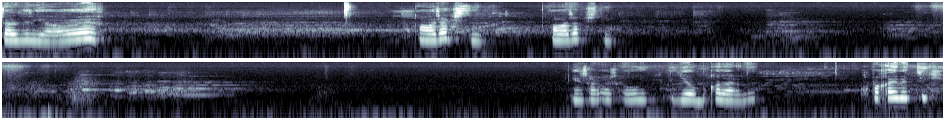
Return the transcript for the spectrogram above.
Çok güzeldir ya. Alacak işte. Alacak işte. Neyse arkadaşlar bu video bu kadardı. Kupa kaybettik.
